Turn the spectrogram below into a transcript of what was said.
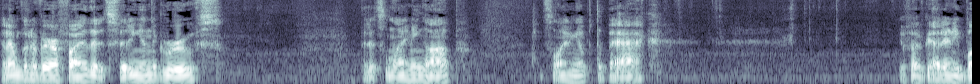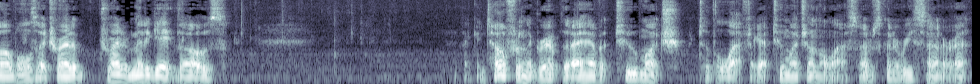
And I'm going to verify that it's fitting in the grooves, that it's lining up, it's lining up at the back. If I've got any bubbles, I try to try to mitigate those. I can tell from the grip that I have it too much to the left. I got too much on the left, so I'm just going to recenter it.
